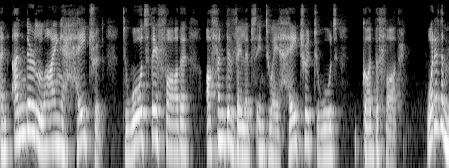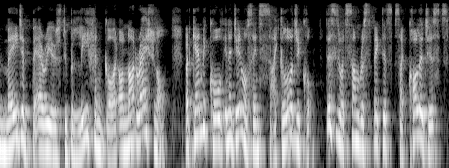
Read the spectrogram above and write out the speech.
An underlying hatred towards their father often develops into a hatred towards God the Father. What if the major barriers to belief in God are not rational, but can be called, in a general sense, psychological? This is what some respected psychologists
